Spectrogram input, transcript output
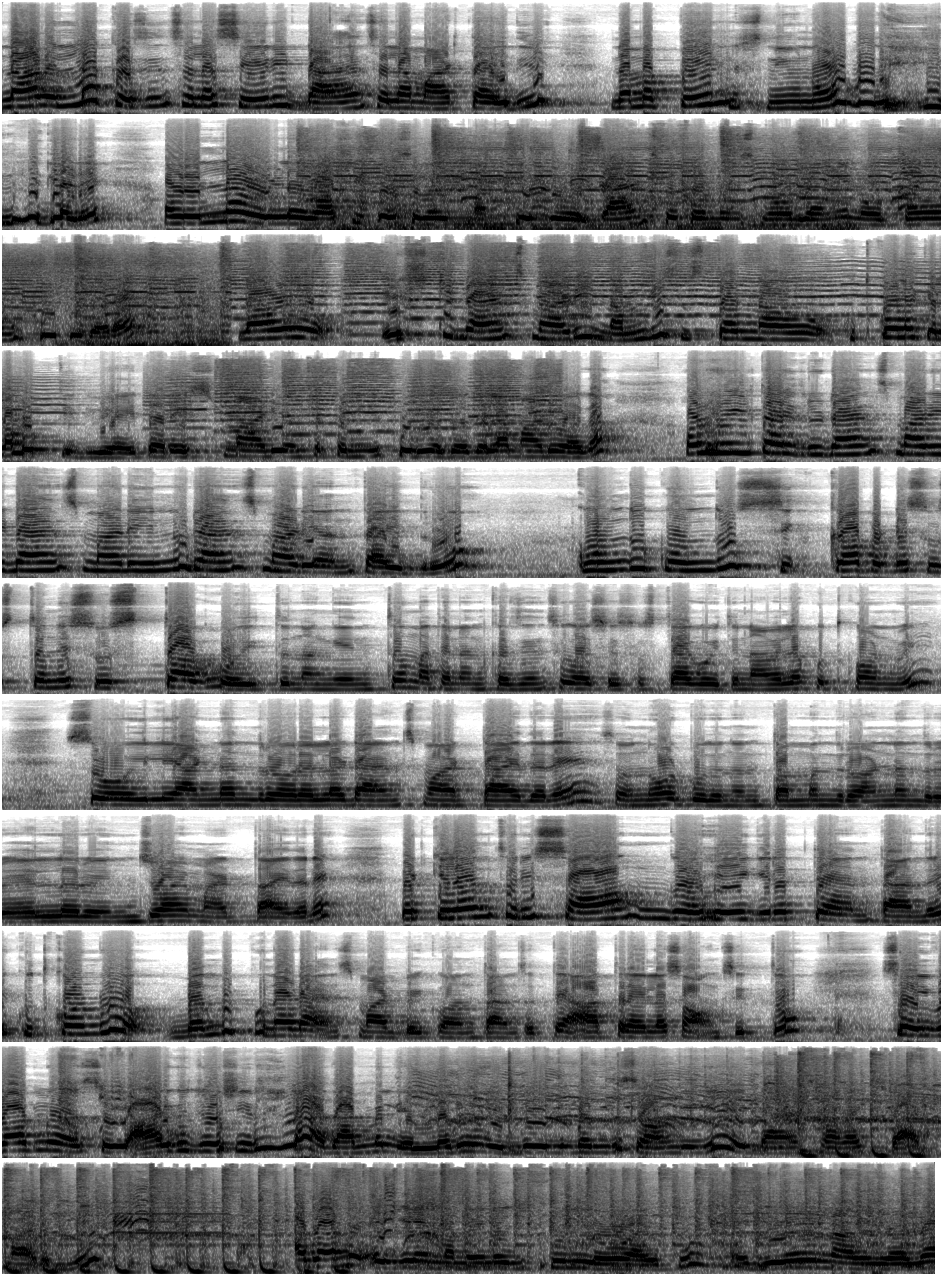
ನಾವೆಲ್ಲ ಕಸಿನ್ಸ್ ಎಲ್ಲ ಸೇರಿ ಡ್ಯಾನ್ಸ್ ಎಲ್ಲ ಮಾಡ್ತಾ ಇದೀವಿ ನಮ್ಮ ಪೇರೆಂಟ್ಸ್ ನೀವು ನೋಡ್ಬೋದು ಹಿಂದ್ಗಡೆ, ಅವರೆಲ್ಲ ಒಳ್ಳೆ ವಾರ್ಷಿಕೋತ್ಸವ ಮಕ್ಕಳದ್ದು ಡ್ಯಾನ್ಸ್ ಪರ್ಫಾರ್ಮೆನ್ಸ್ ನೋಡ್ದಂಗೆ ನೋಡ್ಕೊಂಡು ಕೂತಿದ್ದಾರೆ. ನಾವು ಎಷ್ಟು ಡ್ಯಾನ್ಸ್ ಮಾಡಿ, ನಮಗೆ ಸುಸ್ತಾಗಿ ನಾವು ಕುತ್ಕೊಳ್ಳೋಕ್ಕೆಲ್ಲ ಹೋಗ್ತಿದ್ವಿ. ಆಯ್ತಾ ರೆಸ್ಟ್ ಮಾಡಿ ಅಂತ ಸ್ವಲ್ಪ ನೀರು ಕುಡಿಯೋದು, ಅದೆಲ್ಲ ಮಾಡುವಾಗ ಅವ್ರು ಹೇಳ್ತಾ ಇದ್ರು ಡ್ಯಾನ್ಸ್ ಮಾಡಿ ಡ್ಯಾನ್ಸ್ ಮಾಡಿ ಇನ್ನೂ ಡ್ಯಾನ್ಸ್ ಮಾಡಿ ಅಂತ ಇದ್ರು. ಕುಂದು ಕುಂದು ಸಿಕ್ಕಾಪಟ್ಟೆ ಸುಸ್ತಂದ್ರೆ ಸುಸ್ತಾಗಿ ಹೋಯ್ತು ನಂಗೆಂತೂ ಮತ್ತೆ ನನ್ನ ಕಸಿನ್ಸು ಅಷ್ಟು ಸುಸ್ತಾಗಿ ಹೋಯ್ತು ನಾವೆಲ್ಲ ಕುತ್ಕೊಂಡ್ವಿ. ಸೊ ಇಲ್ಲಿ ಅಣ್ಣಂದ್ರು ಅವರೆಲ್ಲ ಡ್ಯಾನ್ಸ್ ಮಾಡ್ತಾ ಇದ್ದಾರೆ ಸೊ ನೋಡ್ಬೋದು ನನ್ನ ತಮ್ಮಂದ್ರು, ಅಣ್ಣಂದ್ರು ಎಲ್ಲರೂ ಎಂಜಾಯ್ ಮಾಡ್ತಾ ಇದ್ದಾರೆ ಬಟ್ ಕೆಲವೊಂದು ಸರಿ ಸಾಂಗ್ ಹೇಗಿರುತ್ತೆ ಅಂತ ಅಂದರೆ, ಕುತ್ಕೊಂಡು ಬಂದು ಪುನಃ ಡ್ಯಾನ್ಸ್ ಮಾಡಬೇಕು ಅಂತ ಅನ್ಸುತ್ತೆ. ಆ ಥರ ಎಲ್ಲ ಸಾಂಗ್ಸ್ ಇತ್ತು. ಸೊ ಇವಾಗಲೂ ಅಷ್ಟೇ. ಯಾರಿಗೂ ಜೋಶ್ ಇರಲಿಲ್ಲ ಅದಾದಮೇಲೆ ಎಲ್ಲರೂ ಎದ್ದು ಎದ್ದು ಬಂದು ಸಾಂಗಿಗೆ ಡ್ಯಾನ್ಸ್ ಮಾಡೋಕ್ಕೆ ಸ್ಟಾರ್ಟ್ ಮಾಡಿದ್ವಿ. ಅದಾದ್ಮೇಲೆ ಎಗೇನ್ ನಮ್ಮ ಎನರ್ಜಿ ಫುಲ್ ಲೋ ಆಯಿತು. ಎಗೇನ್ ನಾವು ಇವಾಗ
